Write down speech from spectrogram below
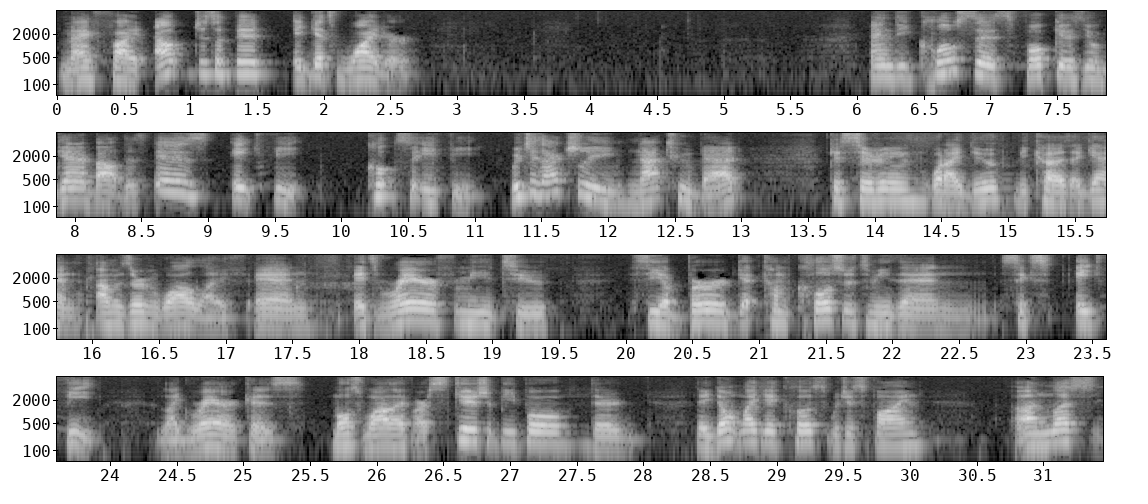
magnified out just a bit it gets wider. And the closest focus you'll get about this is 8 feet close to 8 feet which is actually not too bad considering what I do because again, I'm observing wildlife and it's rare for me to see a bird get come closer to me than six eight feet like rare because most wildlife are skittish people. They're they don't like it close which is fine. Unless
